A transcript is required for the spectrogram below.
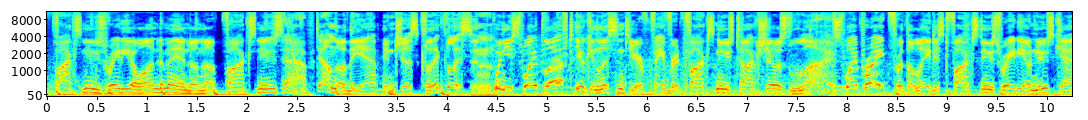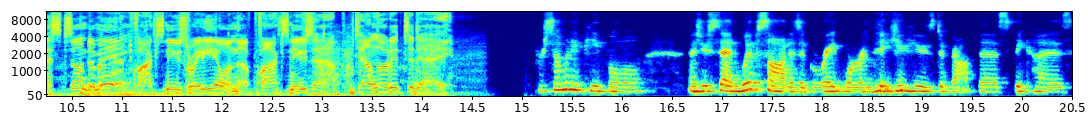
Fox News Radio on demand on the Fox News app. Download the app and just click listen. When you swipe left, you can listen to your favorite Fox News talk shows live. Swipe right for the latest Fox News Radio newscasts on demand. Fox News Radio on the Fox News app. Download it today. For so many people, as you said, whipsawed is a great word that you used about this because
